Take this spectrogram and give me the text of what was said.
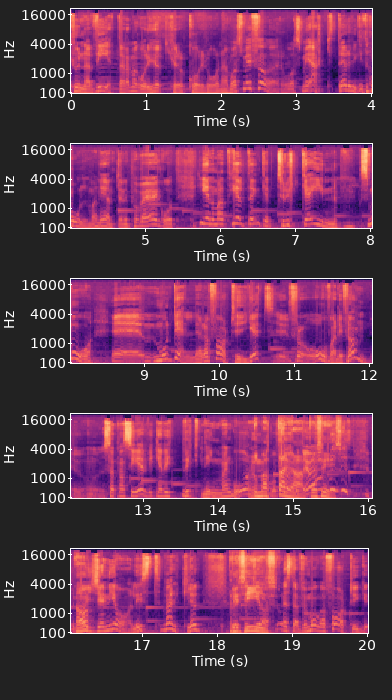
kunna veta när man går i högkorridorerna vad som är för och vad som är akter, vilket håll man egentligen är på väg åt genom att helt enkelt trycka in små eh, modeller av fartyget eh, från, ovanifrån så att man ser vilken ri- riktning man går. I mattan, ja, ja, precis. Ja. genialiskt, verkligen. Precis. Jag, nästan för många fartyg,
